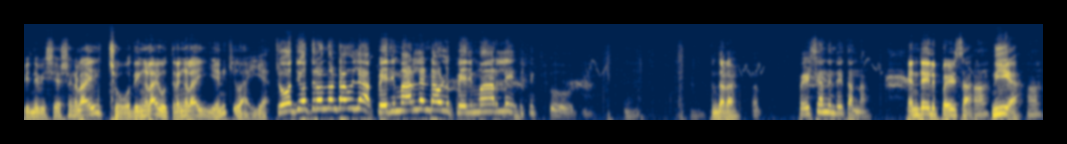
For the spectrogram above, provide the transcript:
പിന്നെ വിശേഷങ്ങളായി ചോദ്യങ്ങളായി ഉത്തരങ്ങളായി എനിക്ക് വയ്യ. ചോദ്യോത്തരം ഒന്നും ഉണ്ടാവില്ല പെരുമാറിലുണ്ടാവുള്ളൂ പെരുമാറിൽ. എന്താടാ? പേഴ്സ് ഞാൻ നിന്റെ തന്ന? എന്റെ കയ്യിൽ പേഴ്സാ? ആ. നീയാ? ആ.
